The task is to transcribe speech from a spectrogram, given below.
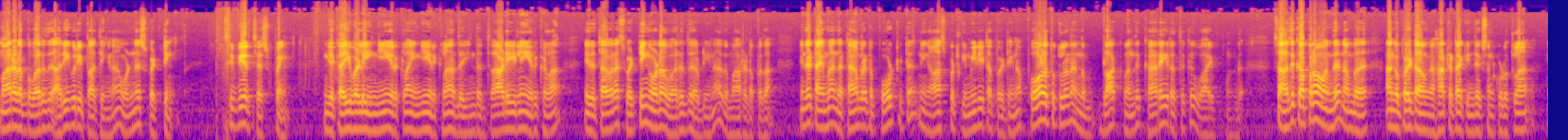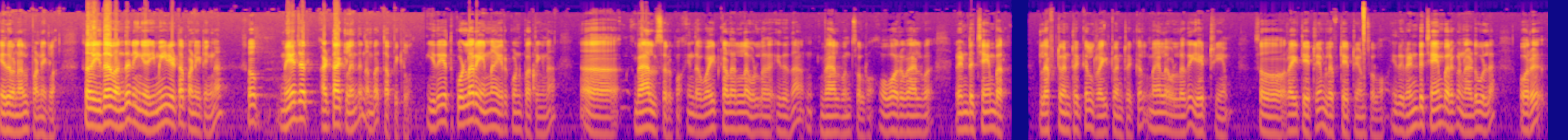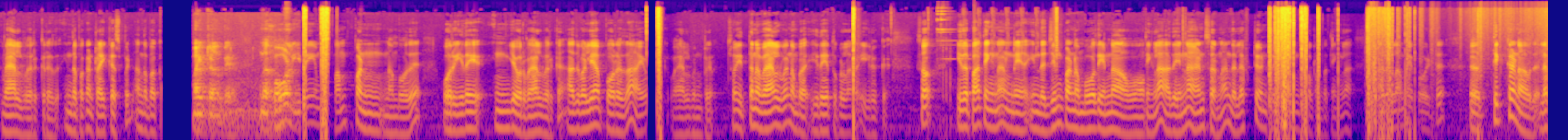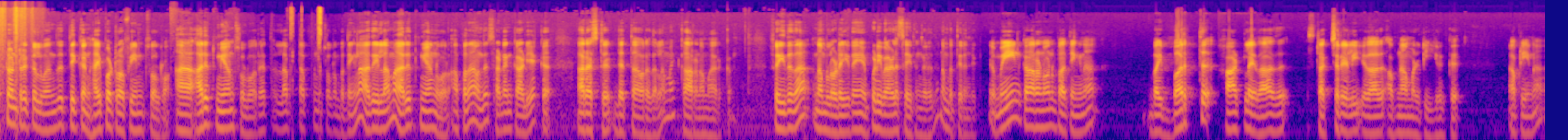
மாரடைப்பு வருது அறிகுறி பார்த்தீங்கன்னா ஒன்று ஸ்வெட்டிங் சிவியர் செஸ்ட் பெயின் இங்கே கை வலி இங்கேயும் இருக்கலாம் இங்கேயும் இருக்கலாம் அது இந்த தாடியிலையும் இருக்கலாம் இது தவிர ஸ்வெட்டிங்கோட வருது அப்படின்னா அது மாரடைப்பு தான். இந்த டைமில் அந்த டேப்லெட்டை போட்டுட்டு நீங்கள் ஹாஸ்பிட்டலுக்கு இமீடியட்டாக போயிட்டிங்கன்னா போகிறதுக்குள்ளே அந்த பிளாக் வந்து கரையிறதுக்கு வாய்ப்பு உண்டு. ஸோ அதுக்கப்புறம் வந்து நம்ம அங்கே போயிட்டு அவங்க ஹார்ட் அட்டாக் இன்ஜெக்ஷன் கொடுக்கலாம் எது வேணாலும் பண்ணிக்கலாம். ஸோ இதை வந்து நீங்கள் இமீடியட்டாக பண்ணிட்டீங்கன்னா ஸோ மேஜர் அட்டாக்லேருந்து நம்ம தப்பிக்கலாம். இதயத்துக்குள்ளற என்ன இருக்கும்னு பார்த்தீங்கன்னா வேல்வ்ஸ் இருக்கும். இந்த ஒயிட் கலரில் உள்ள இதுதான் வேல்வுன்னு சொல்கிறோம் ஒவ்வொரு வேல்வு ரெண்டு chamber left ventricle right ventricle மேலே உள்ளது atrium so right atrium left ஏட்ரியம்னு சொல்லுவோம். இது ரெண்டு சேம்பருக்கும் நடுவில் ஒரு வேல்வ் இருக்கிறது. இந்த பக்கம் ட்ரைகஸ்பிட் அந்த பக்கம் மைட்ரல் பேர் இந்த ஹோல் இதயம் பம்ப் பண்ணும்போது ஒரு இதய இங்கே ஒரு வேல்வ் இருக்குது அது வழியாக போகிறது தான் அயோடிக் வேல்வுன்னு பேர். ஸோ இத்தனை வேல்வு நம்ம இதயத்துக்குள்ளார இருக்குது ஸோ இதை பார்த்தீங்கன்னா இந்த ஜிம் பண்ணும்போது என்ன ஆகும் பார்த்தீங்களா? அது என்ன ஆன்சர்னால் இந்த லெஃப்ட் வென்ட்ரிக்கிள்னு சொல்கிறோம் பார்த்தீங்களா? அது எல்லாமே போயிட்டு திக்கன் ஆகுது. லெஃப்ட் வென்ட்ரிக்கிள் வந்து திக்கன் ஹைப்போட்ரோஃபின்னு சொல்கிறோம் அரித்மியான்னு சொல்லுவோம். லெஃப்ட் டப்னு சொல்கிறோம் பார்த்தீங்களா? அது இல்லாமல் அரித்மியான்னு வரும். அப்போ தான் வந்து சடன் கார்டியக் அரெஸ்ட்டு டெத் ஆகிறது எல்லாமே காரணமாக இருக்கும் ஸோ இதுதான் நம்மளோட இதயம் எப்படி வேலை செய்யுதுங்கிறது நம்ம தெரிஞ்சுக்கணும் மெயின் காரணம்னு பார்த்தீங்கன்னா பை பர்த் ஹார்ட்டில் ஏதாவது ஸ்ட்ரக்சரலி ஏதாவது அப்னாமல்ட்டி இருக்குது அப்படின்னா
